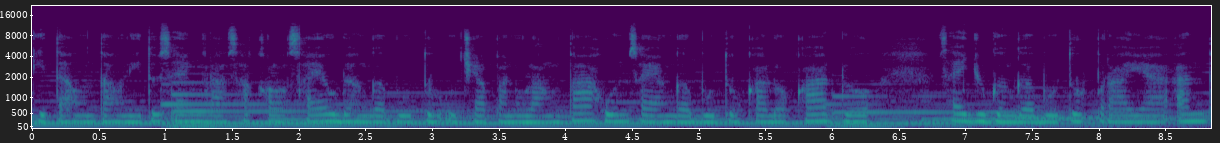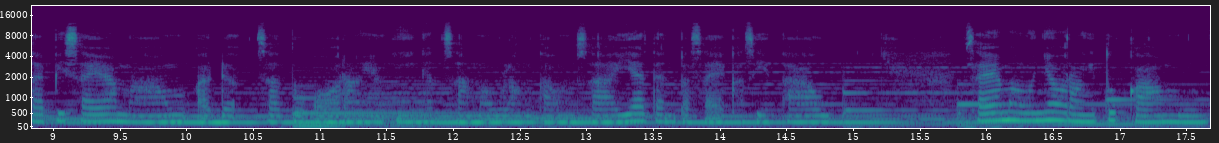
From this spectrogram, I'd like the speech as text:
di tahun-tahun itu saya ngerasa kalau saya udah nggak butuh ucapan ulang tahun, saya nggak butuh kado-kado, saya juga nggak butuh perayaan, tapi saya mau ada satu orang yang ingat sama ulang tahun saya tanpa saya kasih tahu. Saya maunya orang itu kamu.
